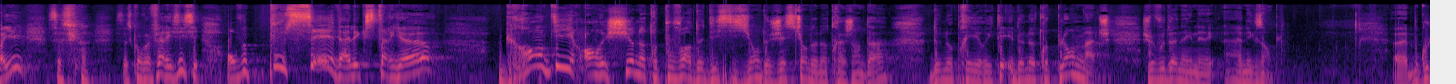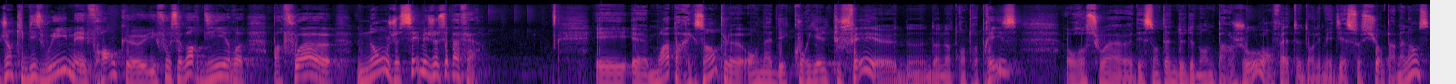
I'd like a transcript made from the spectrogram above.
voyez, c'est ce qu'on veut faire ici. On veut pousser vers l'extérieur, grandir, enrichir notre pouvoir de décision, de gestion de notre agenda, de nos priorités et de notre plan de match. Je vais vous donner un, exemple. Euh, beaucoup de gens qui me disent oui, mais Franck, euh, il faut savoir dire parfois euh, non, je sais, mais je ne sais pas faire. Et euh, moi, par exemple, on a des courriels tout faits euh, dans notre entreprise. On reçoit euh, des centaines de demandes par jour, en fait, dans les médias sociaux en permanence,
